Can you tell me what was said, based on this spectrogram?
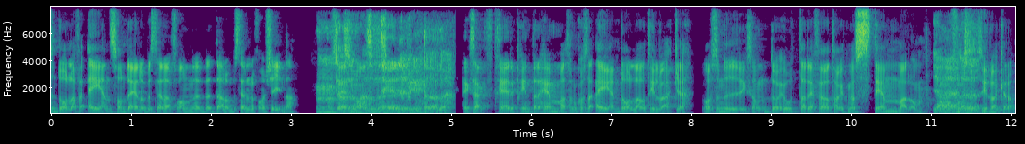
000 dollar för en sån del att beställa från, där de beställde från Kina. Mm, Och så är alltså de här som eh, 3D-printade eller? Exakt, 3D-printade hemma som kostar en dollar att tillverka. Och så nu liksom, då hotar det företaget med att stämma dem. Ja, om de fortsätter tillverka dem.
